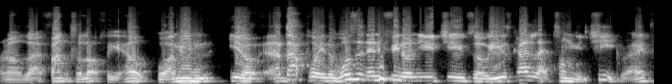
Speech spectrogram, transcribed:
And I was like, thanks a lot for your help. But I mean, you know, at that point, there wasn't anything on YouTube. So he was kind of like tongue in cheek, right?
